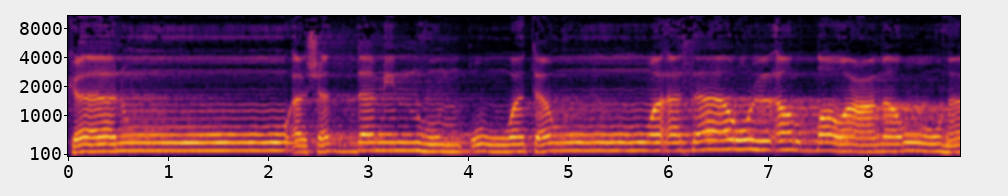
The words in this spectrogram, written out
كانوا أشد منهم قوة وأثاروا الأرض وعمروها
